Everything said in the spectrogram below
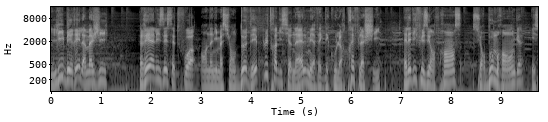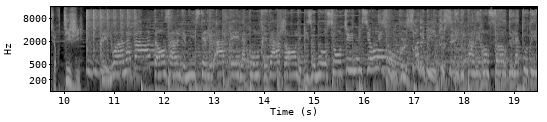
Libérer la magie. Réalisée cette fois en animation 2D plus traditionnelle mais avec des couleurs très flashy, elle est diffusée en France sur Boomerang et sur Tiji. Très loin là-bas, dans un lieu mystérieux appelé la contrée d'argent, les bisounours sont une mission. Ils ont besoin de billes tous aidés par les renforts de la tour des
